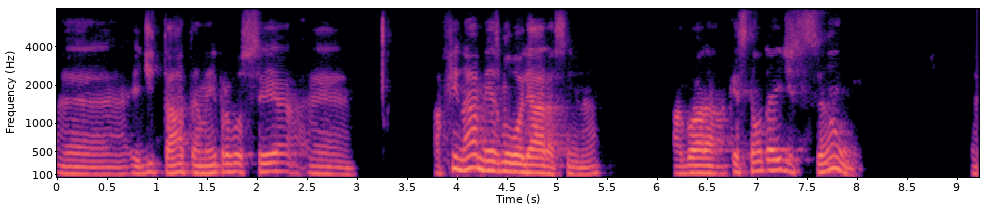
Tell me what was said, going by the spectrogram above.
é, editar também para você é, afinar mesmo o olhar assim, né? Agora, a questão da edição, é,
